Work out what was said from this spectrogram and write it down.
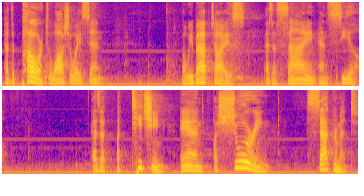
have the power to wash away sin. But we baptize as a sign and seal, as a, a teaching and assuring sacrament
